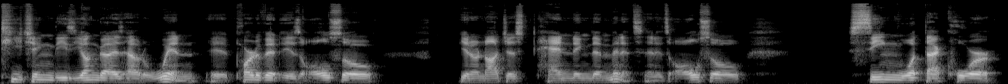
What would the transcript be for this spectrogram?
teaching these young guys how to win, it, part of it is also, you know, not just handing them minutes, and it's also seeing what that core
